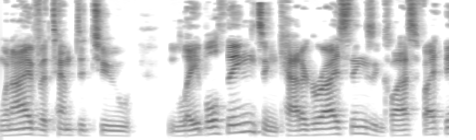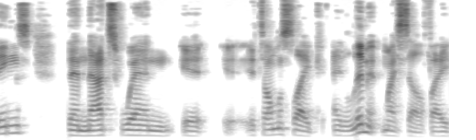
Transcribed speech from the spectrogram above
when I've attempted to label things and categorize things and classify things, then that's when it, it's almost like I limit myself. I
